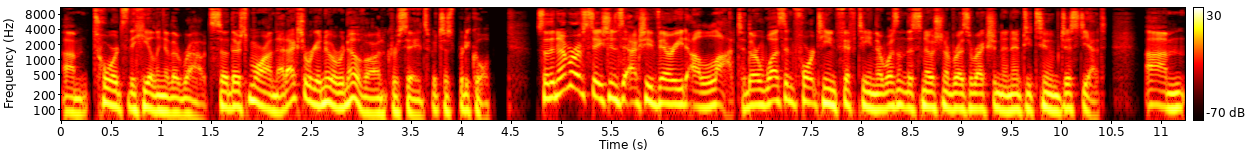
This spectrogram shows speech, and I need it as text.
um, towards the healing of the route. So there's more on that. Actually, we're going to do a Renovo on Crusades, which is pretty cool. So the number of stations actually varied a lot. There wasn't 14, 15. There wasn't this notion of resurrection and empty tomb just yet. Um,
